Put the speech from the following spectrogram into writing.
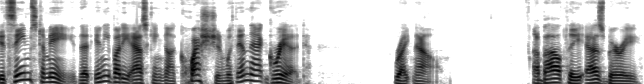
it seems to me that anybody asking a question within that grid right now about the Asbury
